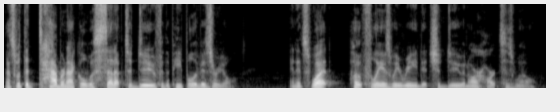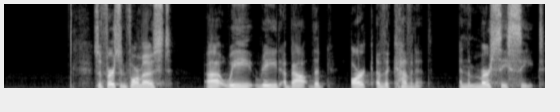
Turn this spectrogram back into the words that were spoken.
That's what the tabernacle was set up to do for the people of Israel. And it's what, hopefully, as we read, it should do in our hearts as well. So, first and foremost, uh, we read about the Ark of the Covenant and the mercy seat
